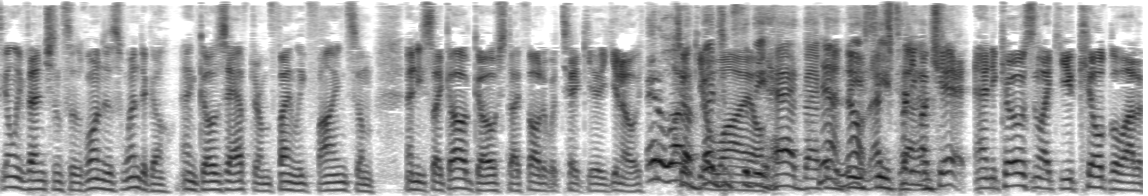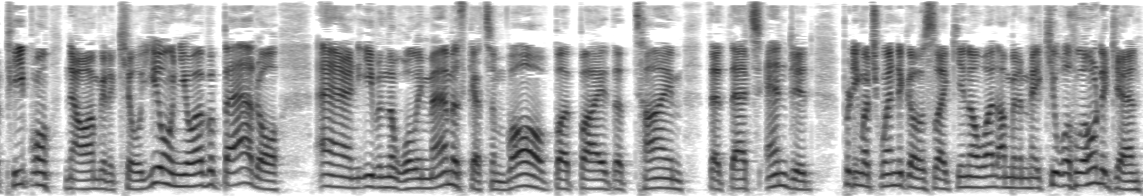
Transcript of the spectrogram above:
The only vengeance is one is Wendigo, and goes after him. Finally finds him, and he's like, "Oh, Ghost, I thought it would take you, you know, and a lot took of you a vengeance to be had back yeah, in the no, BC that's pretty much it. And he goes and like, you killed a lot of people. Now I'm going to kill you, and you have a battle. And even the woolly mammoth gets involved. But by the time that that's ended, pretty much Wendigo's like, you know what? I'm going to make you alone again.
